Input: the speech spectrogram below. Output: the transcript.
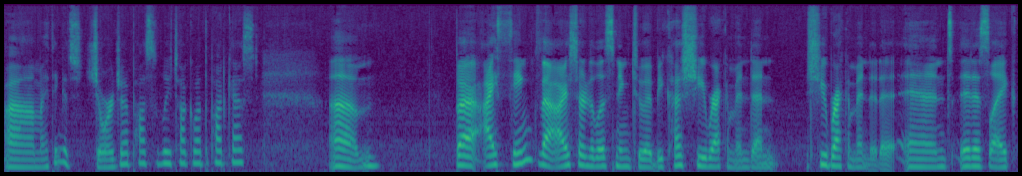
um, I think it's Georgia possibly talk about the podcast. Um, but I think that I started listening to it because she recommended she recommended it, and it is like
